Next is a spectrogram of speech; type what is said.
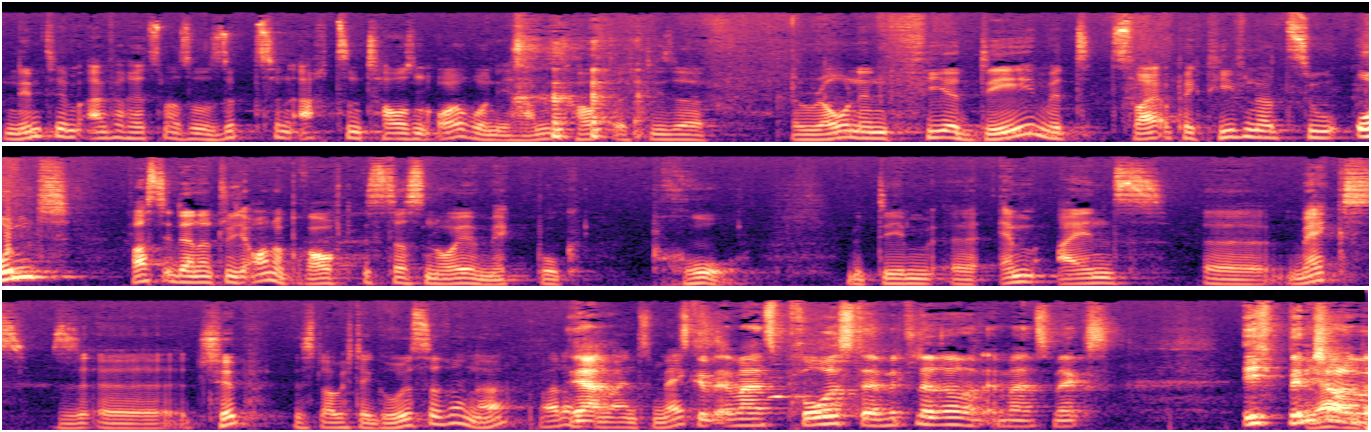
nehmt ihm einfach jetzt mal so 17.000, 18.000 Euro in die Hand, kauft euch diese Ronin 4D mit zwei Objektiven dazu und was ihr dann natürlich auch noch braucht, ist das neue MacBook Pro mit dem äh, M1 äh, Max äh, Chip ist, glaube ich, der größere, ne? War das ja, M1 Max? Es gibt M1 Pro ist der mittlere und M1 Max. Ich bin ja, schon,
